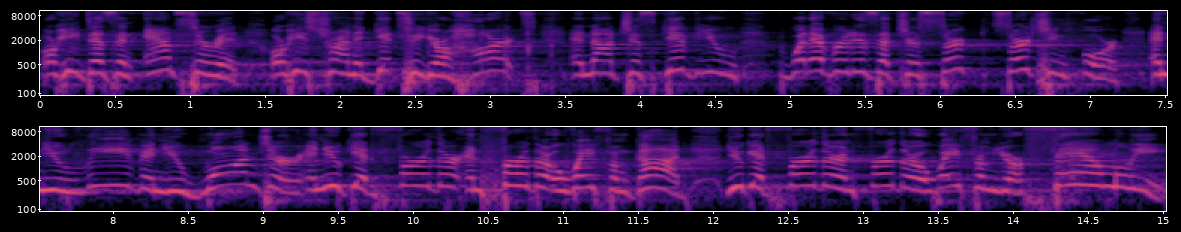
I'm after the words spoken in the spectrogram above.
or he doesn't answer it or he's trying to get to your heart and not just give you whatever it is that you're ser- searching for and you leave and you wander and you get further and further away from God. You get further and further away from your family.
